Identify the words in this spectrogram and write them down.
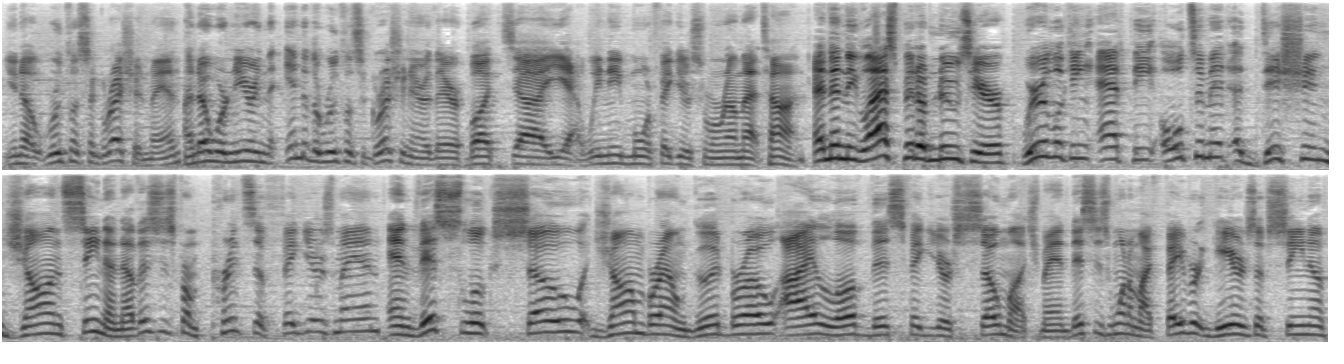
You know, Ruthless Aggression, man. I know we're nearing the end of the Ruthless Aggression era there, but uh, yeah, we need more figures from around that time. And then the last bit of news here, we're looking at the Ultimate Edition John Cena. Now, this is from Prince of Figures, man, and this looks so John Brown good, bro. I love this figure so much, man. This is one of my favorite gears of Cena.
